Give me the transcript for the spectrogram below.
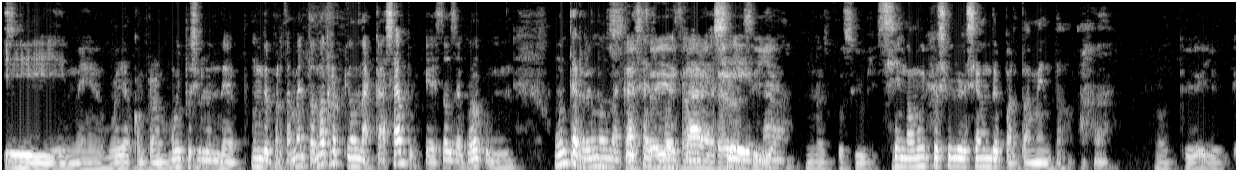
y me voy a comprar muy posible un, de- un departamento, no creo que una casa, porque estás de acuerdo con un, un terreno, una Sí, casa es muy cara, sí, sí, no, no es posible. sí, no muy posible que sea un departamento, ajá. Ok, ok.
